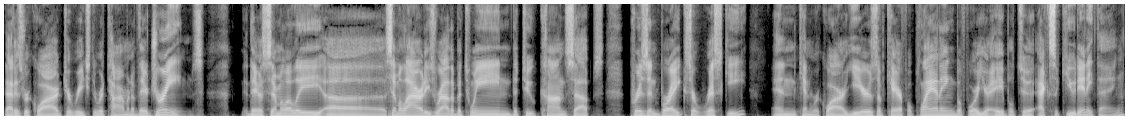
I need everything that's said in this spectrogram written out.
that is required to reach the retirement of their dreams. There are similarly uh, similarities rather between the two concepts. Prison breaks are risky and can require years of careful planning before you're able to execute anything.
